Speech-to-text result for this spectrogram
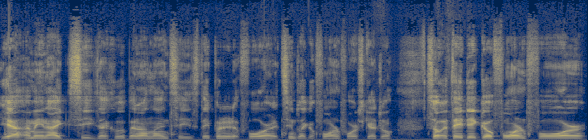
Yeah, I mean, I see exactly what Bet Online sees. They put it at four. It seems like a four and four schedule. So if they did go four and four,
